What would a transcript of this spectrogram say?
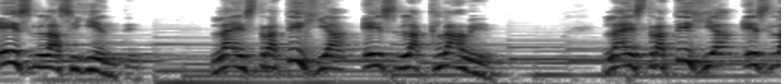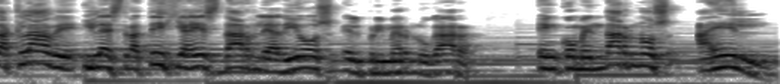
es la siguiente. La estrategia es la clave. La estrategia es la clave y la estrategia es darle a Dios el primer lugar, encomendarnos a Él,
